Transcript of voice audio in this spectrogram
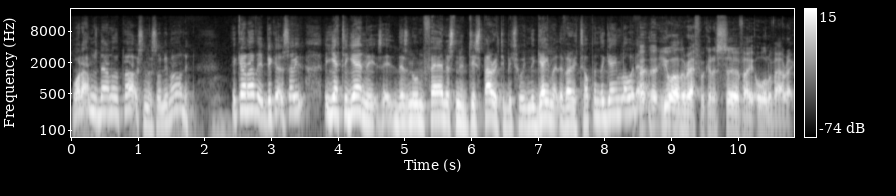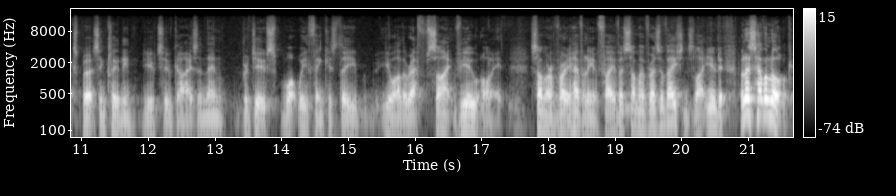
What happens down at the parks on a Sunday morning? You can't have it because so it, yet again it, there's an unfairness and a disparity between the game at the very top and the game lower down. Uh, uh, you are the ref. We're going to survey all of our experts, including you two guys, and then produce what we think is the you are the ref site view on it. Some are very heavily in favour, some have reservations like you do. But let's have a look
